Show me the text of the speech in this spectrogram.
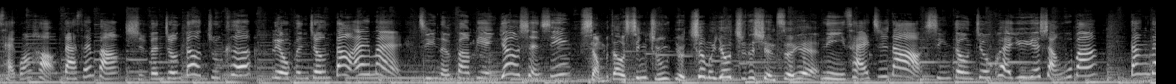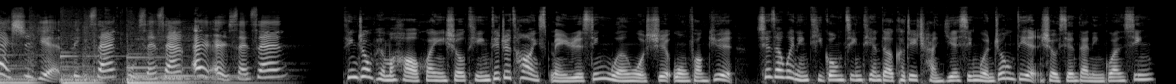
采光好，大三房，十分钟到竹科，六分钟到爱买，机能方便又省心。想不到新竹有这么优质的选择耶！你才知道，心动就快预约赏屋吧。当代视野零三五三三二二三三。听众朋友们好，欢迎收听《Digital Times》每日新闻，我是翁方月，现在为您提供今天的科技产业新闻重点。首先带您关心，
